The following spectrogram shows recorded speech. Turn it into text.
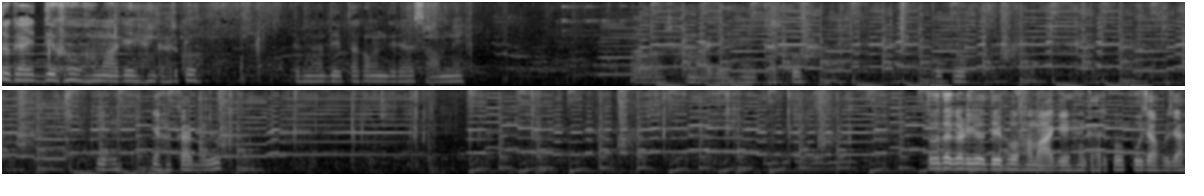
तो गए, देखो हम आ गए हैं घर को। जगन्नाथ देवता का मंदिर है सामने। और हम आ गए हैं घर को। देखो। ये यहाँ का व्यू। तो उधर गड़ियो देखो हम आ गए हैं घर को। पूजा वूजा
